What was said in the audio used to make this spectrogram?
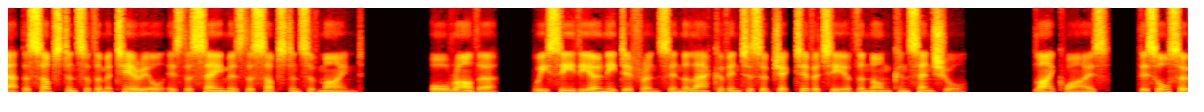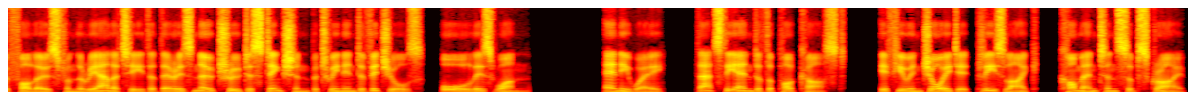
that the substance of the material is the same as the substance of mind. Or rather, we see the only difference in the lack of intersubjectivity of the non-consensual. Likewise, this also follows from the reality that there is no true distinction between individuals, all is one. Anyway, that's the end of the podcast. If you enjoyed it please like, comment and subscribe.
